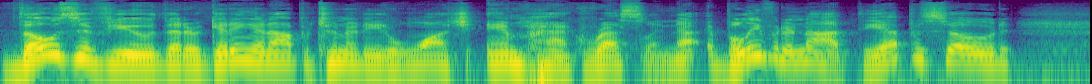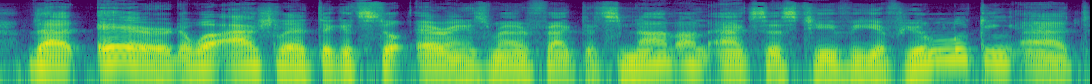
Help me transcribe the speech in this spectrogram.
those of you that are getting an opportunity to watch Impact Wrestling, now, believe it or not, the episode that aired, well, actually, I think it's still airing. As a matter of fact, it's not on AXS TV. If you're looking at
